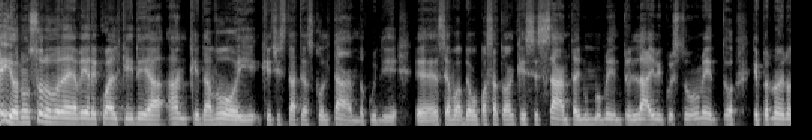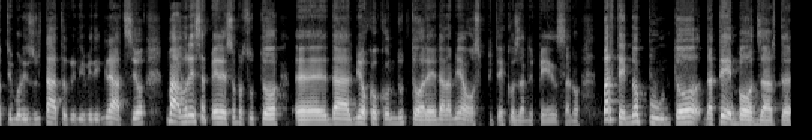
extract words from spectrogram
E io non solo vorrei avere qualche idea anche da voi che ci state ascoltando, quindi eh, siamo, abbiamo passato anche i 60 in un momento in live in questo momento, che per noi è un ottimo risultato, quindi vi ringrazio, ma vorrei sapere soprattutto eh, dal mio co-conduttore e dalla mia ospite cosa ne pensano. Partendo appunto da te, Bozart,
